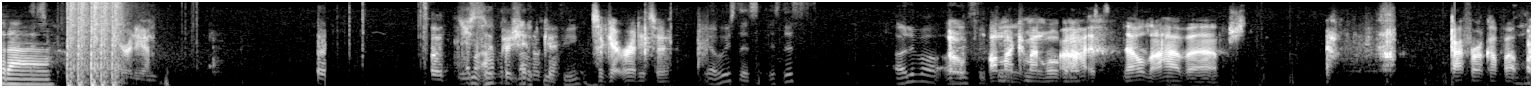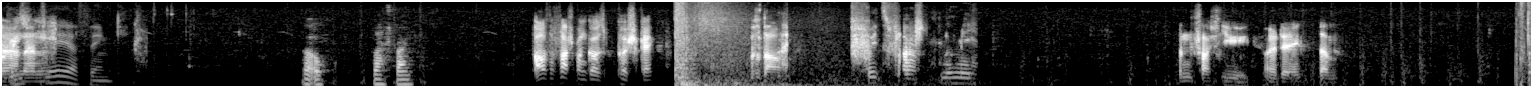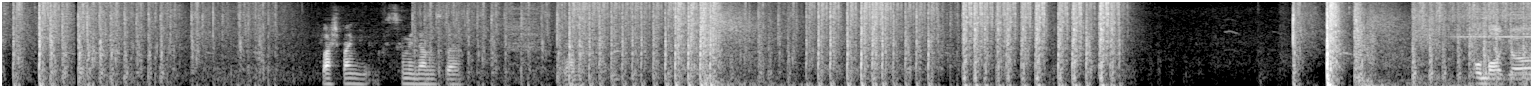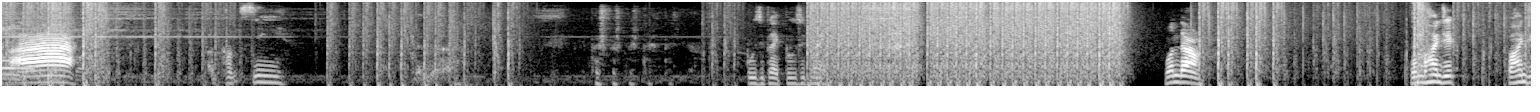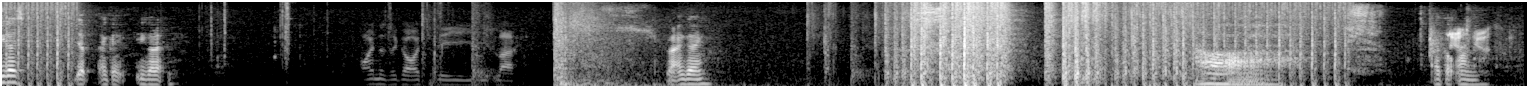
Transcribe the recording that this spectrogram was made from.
Ta-da. You're ready, yeah. Uh, you I'm, I said have pushing, okay. QP. So get ready to. Yo, who's this? Is this Oliver or Oh, is it on my command, we're Uh, gonna it's, no, hold on, I have uh, try for a cop Oh, up there and then Jay, I think. Uh oh. Flashbang. after flashbang goes, push, okay? was down. It's flashed to me. And flash you are doing them. Flashbang is coming down the stairs. Oh my god. Ah! I can't see. Push, push, push, push, push. Boozy plate, boozy plate. One down. One behind you. Behind you guys. Yep, okay, you got it. Mine is a guy to the left. Right, I'm going. Ah. I got one.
